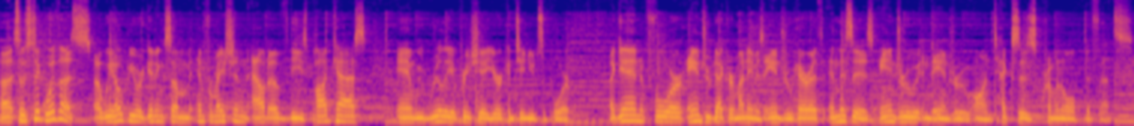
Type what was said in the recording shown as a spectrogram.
Uh, so stick with us. Uh, we hope you are getting some information out of these podcasts, and we really appreciate your continued support. Again, for Andrew Decker, my name is Andrew Harris, and this is Andrew and Andrew on Texas Criminal Defense.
